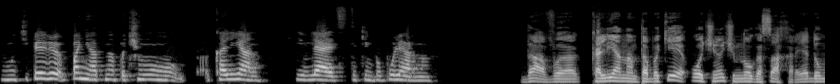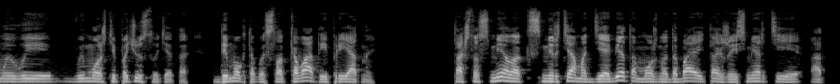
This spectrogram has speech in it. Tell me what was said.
Ну, теперь понятно, почему кальян является таким популярным. Да, в кальянном табаке очень-очень много сахара. Я думаю, вы, вы можете почувствовать это. Дымок такой сладковатый и приятный. Так что смело к смертям от диабета можно добавить также и смерти от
